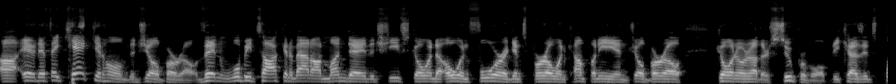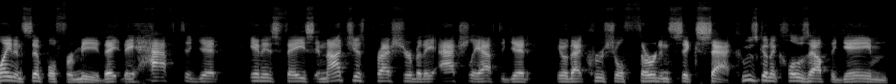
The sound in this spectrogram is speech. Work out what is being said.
Uh, and if they can't get home to Joe Burrow, then we'll be talking about on Monday the Chiefs going to 0 4 against Burrow and company and Joe Burrow going to another Super Bowl because it's plain and simple for me. They, they have to get in his face and not just pressure, but they actually have to get you know that crucial third and six sack. Who's going to close out the game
